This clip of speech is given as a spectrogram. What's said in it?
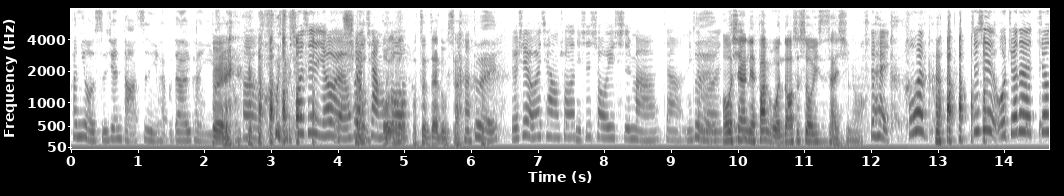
啊，你有时间打字，你还不带他去看医生对 或是也有人会呛我我说，我正在路上。对，有些人会呛说你是兽医师吗？这样你怎么对？哦，现在连发个文都要是兽医师才行哦。对，不会，就是我觉得就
